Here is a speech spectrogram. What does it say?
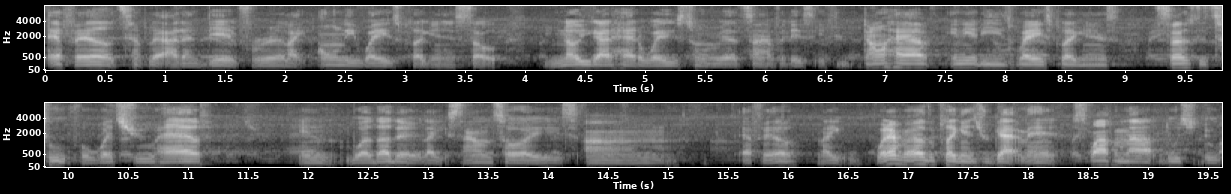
FL template I done did for real, like only Waves plugins. So you know you gotta have the Waves Tune Real-Time for this. If you don't have any of these Waves plugins, substitute for what you have and what other like Soundtoys, um, FL, like whatever other plugins you got, man. Swap them out, do what you do.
